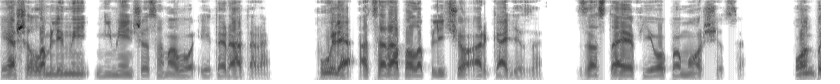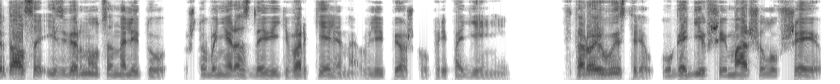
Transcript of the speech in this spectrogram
и ошеломлены не меньше самого итератора. Пуля оцарапала плечо Аркадиза, заставив его поморщиться. Он пытался извернуться на лету, чтобы не раздавить Варкелина в лепешку при падении. Второй выстрел, угодивший маршалу в шею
